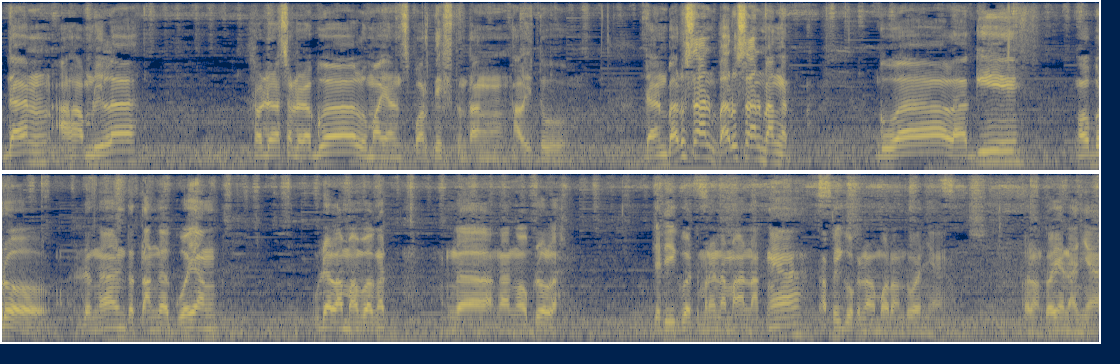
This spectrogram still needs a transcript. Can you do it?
Dan alhamdulillah saudara-saudara gue lumayan sportif tentang hal itu. Dan barusan barusan banget gue lagi ngobrol dengan tetangga gue yang udah lama banget nggak nggak ngobrol lah. Jadi gue temenan sama anaknya tapi gue kenal sama orang tuanya orang tuanya nanya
